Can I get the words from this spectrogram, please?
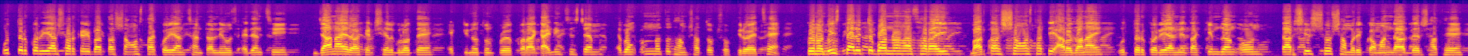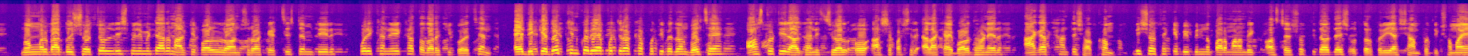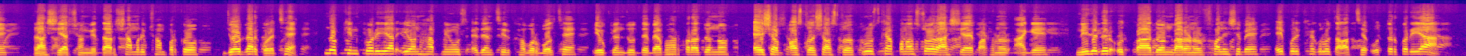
উত্তর কোরিয়ার সরকারি বার্তা সংস্থা কোরিয়ান সেন্ট্রাল নিউজ এজেন্সি জানায় রকেট শেলগুলোতে একটি নতুন প্রয়োগ করা গাইডিং সিস্টেম এবং উন্নত ধ্বংসাত্মক শক্তি রয়েছে। কোনো বিস্তারিত বর্ণনা ছাড়াই বার্তা সংস্থাটি আরও জানায়, উত্তর কোরিয়ার নেতা কিম জং উন তার শীর্ষ সামরিক কমান্ডারদের সাথে মঙ্গলবার দুইশো চল্লিশ মিলিমিটার মাল্টিপল লঞ্চ রকেট সিস্টেমটির পরীক্ষা নিরীক্ষা তদারকি করেছেন। এদিকে দক্ষিণ কোরিয়া প্রতিরক্ষা প্রতিবেদন বলছে, অস্ত্রটি রাজধানী সিওল ও আশেপাশের এলাকায় বড় ধরনের আঘাত হানতে সক্ষম। বিশ্ব থেকে বিভিন্ন পারমাণবিক অস্ত্রের শক্তিধর দেশ, উত্তর কোরিয়া সাম্প্রতিক সময়ে রাশিয়ার সঙ্গে তার সামরিক সম্পর্ক জোরদার করেছে। দক্ষিণ কোরিয়ার ইয়নহাপ নিউজ এজেন্সির খবর বলছে, ইউক্রেন যুদ্ধে ব্যবহার করার জন্য এসব অস্ত্র শস্ত্র ক্রুজ ক্ষেপণাস্ত্র রাশিয়ায় পাঠানোর আগে নিজেদের উৎপাদন বাড়ানোর ফল হিসেবে এই পরীক্ষাগুলো চালাচ্ছে উত্তর কোরিয়া।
